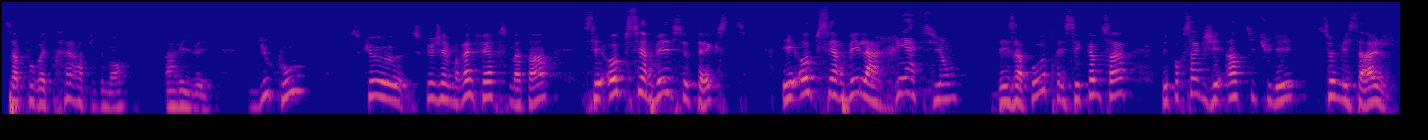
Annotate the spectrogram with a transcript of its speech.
ça pourrait très rapidement arriver. Du coup, ce que, ce que j'aimerais faire ce matin, c'est observer ce texte et observer la réaction des apôtres. Et c'est comme ça, c'est pour ça que j'ai intitulé ce message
